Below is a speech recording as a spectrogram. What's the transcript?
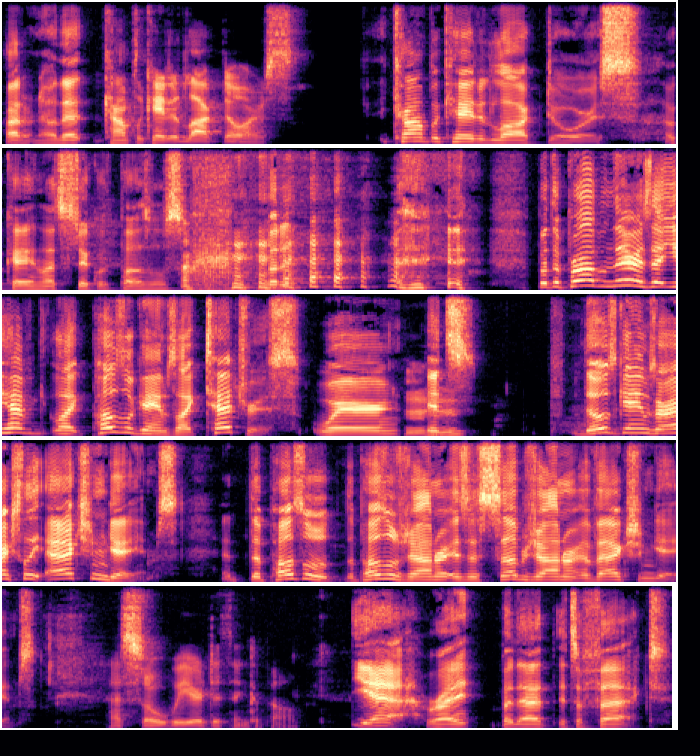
I don't know. That Complicated locked doors. Complicated locked doors. Okay, let's stick with puzzles. but it, but the problem there is that you have like puzzle games like Tetris, where mm-hmm. it's those games are actually action games. The puzzle the puzzle genre is a subgenre of action games. That's so weird to think about. Yeah, right. But that it's a fact.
